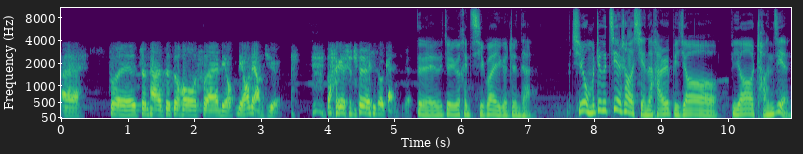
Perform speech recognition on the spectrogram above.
呃作为侦探在最后出来聊聊两句，大概是这样一种感觉。对，就一个很奇怪一个侦探。其实我们这个介绍显得还是比较比较常见，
